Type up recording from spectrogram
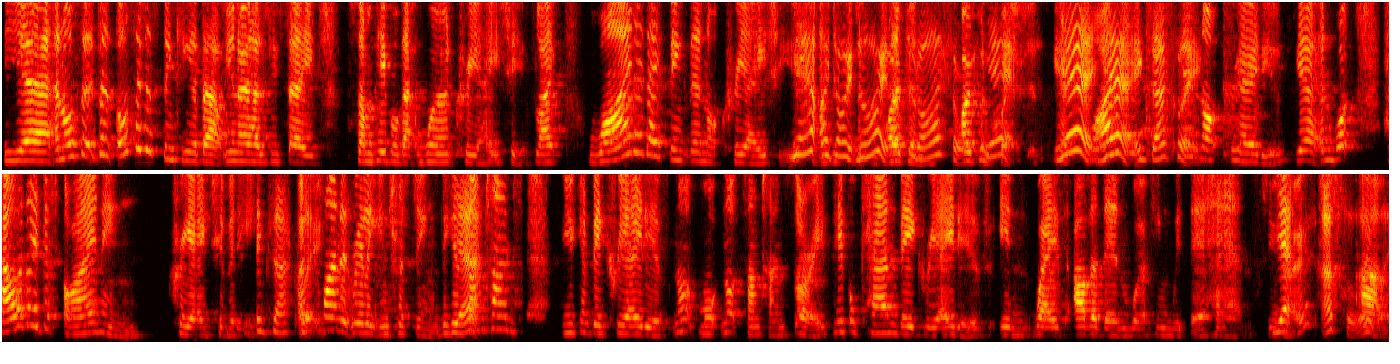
Yeah, and also, but also just thinking about, you know, as you say, some people that weren't creative. Like, why do they think they're not creative? Yeah, I don't know. an That's what open- I thought. open yes. question. Yeah, Yeah, yeah, why do they think exactly. They're not creative. Yeah, and what? How are they defining creativity? Exactly. I just find it really interesting because Yeah. sometimes you can be creative, not more, not sometimes, sorry, people can be creative in ways other than working with their hands. You yes, Know? absolutely. Um,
